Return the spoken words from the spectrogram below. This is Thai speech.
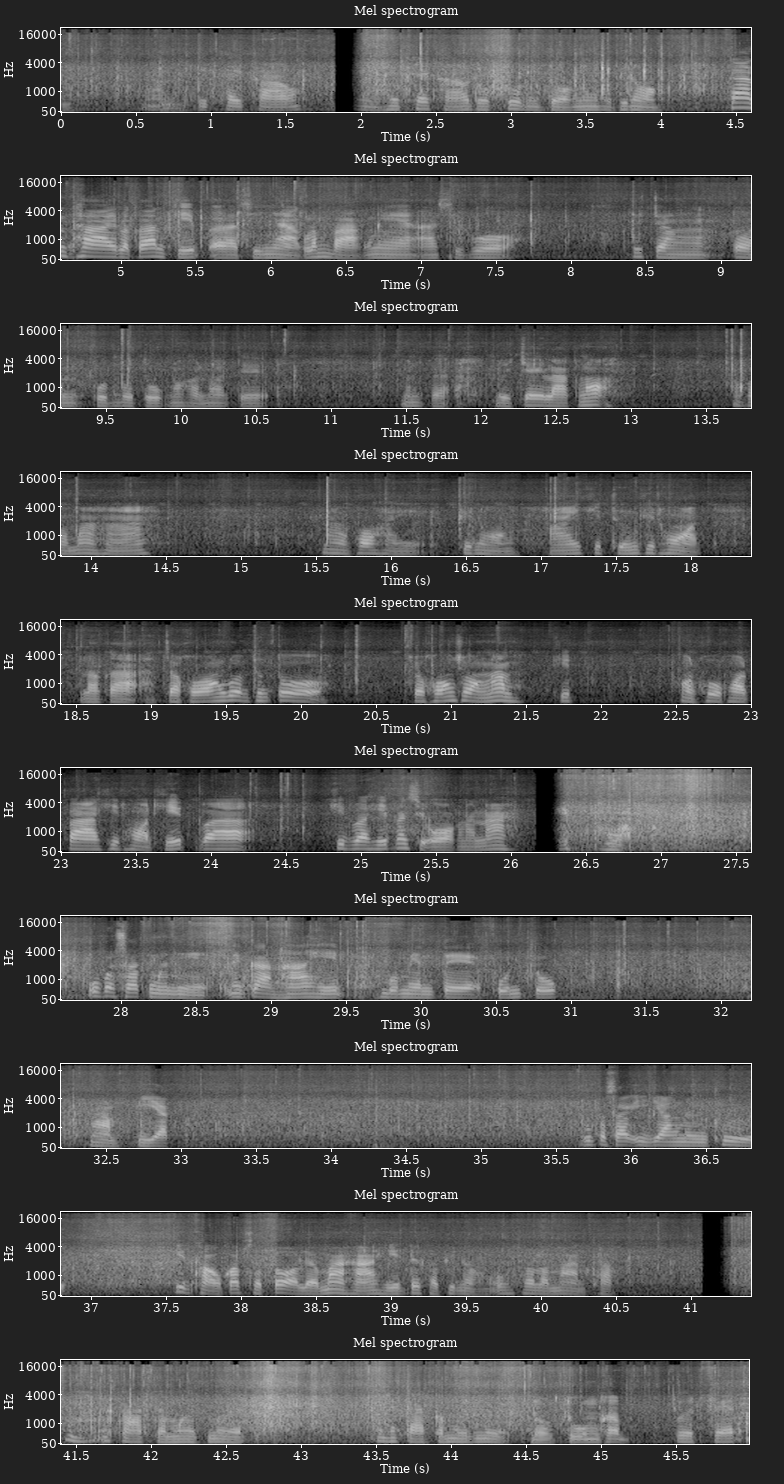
อ่าเห็ดไข่ขาวนี่เห็ดไข่ขาวดอกตุ้มอีกดอกหนึงค่ะพี่น้องการทายและการเก็บอาจสิยากลำบากแหน่อาจสิบ่คือจังตอนฝนบ่ตกเนาะค่ะเนาะแต่มันก็โดวยใจรักเนาะเราก็มาหามาพอให้พี่น้องหายคิดถึงคิดหอด แล้วก็เจ้าของร่วมถึงโตเจ้าของช่องน้ำคิดหอดโขกหอดปลาคิดหอดเฮ็ดว่า คิดว่าเฮ็ดมันสิออกนั่นนะเฮ็ดพวก อุปสรรคมือนี้ในการหาเห็ดบ่แม่นแต่ฝนตกน้ำเปียก อุปสรรคอีกอย่างหนึ่งคือ กินข้าวกับสะตอแล้วมาหาเห็ดเด้วยค่ะพี่น้องโอ้ทรมานครับอื้ออากาศก็มืดมืดบรรยากาศก็มืดมืดดอกตูมครับ เปิดแฟลช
